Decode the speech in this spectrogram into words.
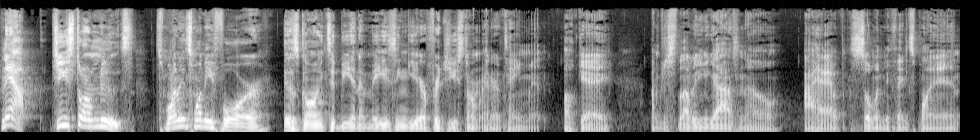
Now, G Storm News 2024 is going to be an amazing year for G Storm Entertainment. Okay. I'm just letting you guys know I have so many things planned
